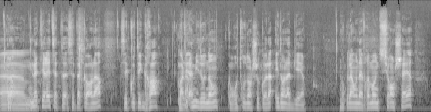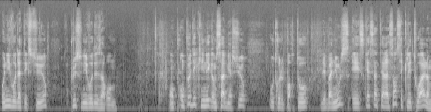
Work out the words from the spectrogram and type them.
Alors, Euh, L'intérêt de cette- cet accord-là, c'est le côté gras, le côté Voilà. amidonnant qu'on retrouve dans le chocolat et dans la bière. Donc là, on a vraiment une surenchère au niveau de la texture, plus au niveau des arômes. On, on peut décliner comme ça, bien sûr, outre le Porto, les Banyuls. Et ce qui est assez intéressant, c'est que l'étoile,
